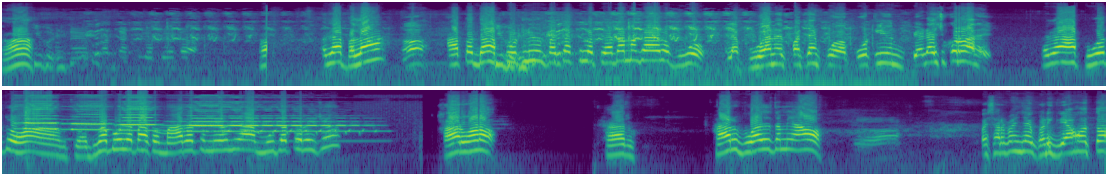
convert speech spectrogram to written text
હા. પચાસ એટલે ભલા આ તો દસ પોટલી પચાસ કિલો પેડા માં ગાયેલો ભૂવો. એટલે ભૂવાને પચાસ પો- પોટલી ને પેડા શું કરવા છે? એટલે આ ભૂવો તો ચઢવા બોલે પાછો. મારે તો મેં નહીં આ હું જતો રહી છું વાળો સારું સારું ભૂવા તમે આવો. પછી સરપંચ સાહેબ ઘડી ગયા હોત તો.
